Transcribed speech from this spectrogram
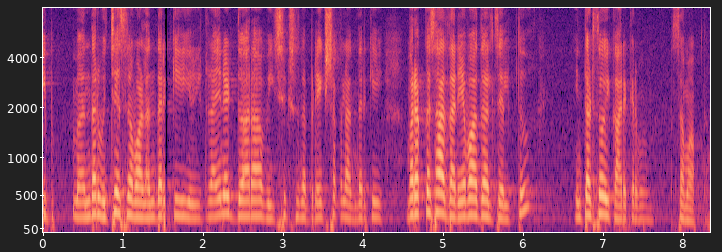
ఈ అందరూ వచ్చేసిన వాళ్ళందరికీ ఈ ట్రైనెట్ ద్వారా వీక్షిస్తున్న ప్రేక్షకులందరికీ మరొక్కసారి ధన్యవాదాలు తెలుపుతూ ఇంతటితో ఈ కార్యక్రమం సమాప్తం.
